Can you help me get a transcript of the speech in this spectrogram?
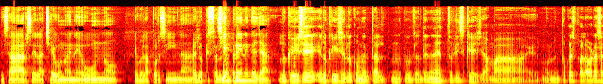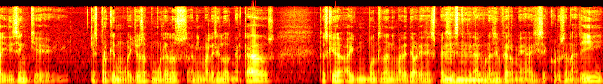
el SARS, el H1N1, que fue la porcina. Pues lo que están- Siempre vienen de allá. Lo que dice, lo que dice el documental, un documental de Netflix que se llama El mundo en pocas palabras, ahí dicen que, que es porque ellos acumulan los animales en los mercados. Entonces que hay un montón de animales de varias especies que Ujú. tienen algunas enfermedades y se cruzan allí.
